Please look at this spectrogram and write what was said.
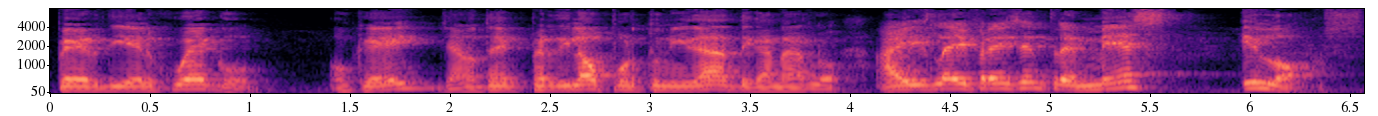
Perdí el juego. ¿Ok? Ya no te perdí la oportunidad de ganarlo. Ahí es la diferencia entre miss y lost.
